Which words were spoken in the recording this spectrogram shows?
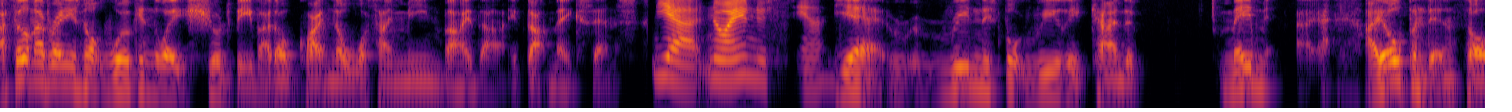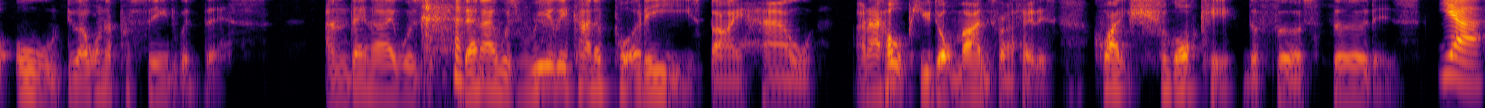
I feel like my brain is not working the way it should be, but I don't quite know what I mean by that, if that makes sense. Yeah, no, I understand. Yeah, r- reading this book really kind of made me. I opened it and thought, "Oh, do I want to proceed with this?" And then I was, then I was really kind of put at ease by how, and I hope you don't mind this when I say this, quite schlocky the first third is. Yeah,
